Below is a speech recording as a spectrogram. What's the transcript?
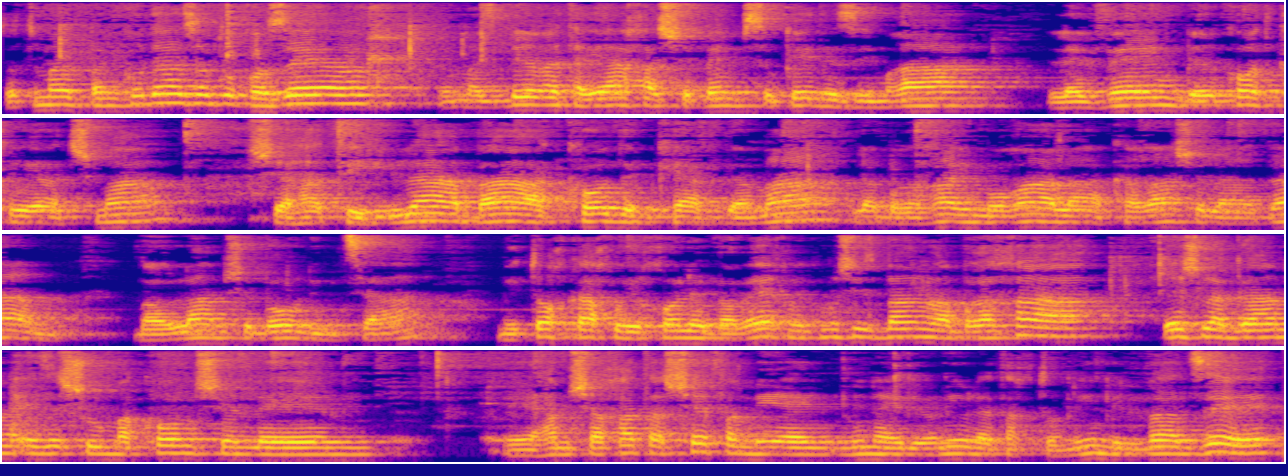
זאת אומרת, בנקודה הזאת הוא חוזר ומסביר את היחס שבין פסוקי דזמרה לבין ברכות קריאת שמע, שהתהילה באה קודם כהקדמה לברכה היא מורה על ההכרה של האדם בעולם שבו הוא נמצא, מתוך כך הוא יכול לברך, וכמו שהסברנו, הברכה יש לה גם איזשהו מקום של... אה, המשכת השפע מן העליונים לתחתונים, מלבד זה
